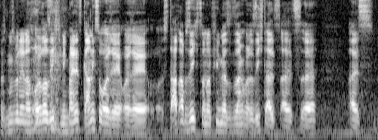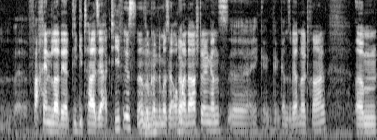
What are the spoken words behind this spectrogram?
Was muss man denn aus eurer Sicht, und ich meine jetzt gar nicht so eure, eure Start-up-Sicht, sondern vielmehr sozusagen eure Sicht als, als, äh, als Fachhändler, der digital sehr aktiv ist. Ne? So mhm. könnte man es ja auch ja. mal darstellen, ganz, äh, ganz wertneutral. Ähm,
